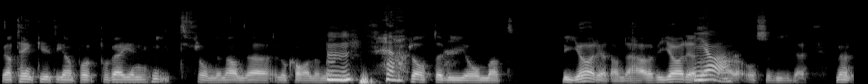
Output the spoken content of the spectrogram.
Jag tänker lite grann på, på vägen hit från den andra lokalen. Mm. Ja. Då pratar vi om att vi gör redan det här och vi gör redan ja. det här och så vidare. Men,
